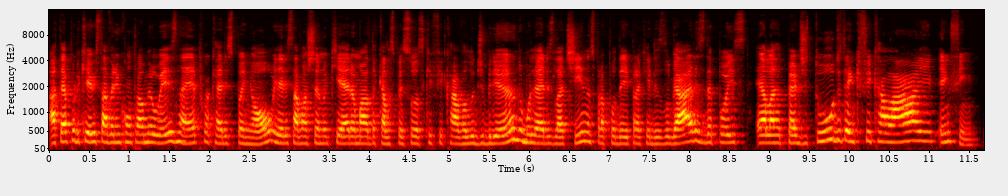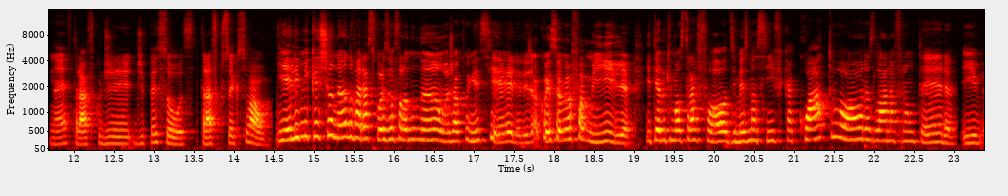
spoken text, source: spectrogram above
até porque eu estava indo encontrar o meu ex na época, que era espanhol, e eles estavam achando que era uma daquelas pessoas que ficava ludibriando mulheres latinas para poder ir para aqueles lugares, e depois ela perde tudo e tem que ficar lá, e enfim, né? Tráfico de, de pessoas, tráfico sexual. E ele me questionando várias coisas, eu falando, não, eu já conheci ele, ele já conheceu minha família, e tendo que mostrar fotos, e mesmo assim ficar quatro horas lá na fronteira. E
